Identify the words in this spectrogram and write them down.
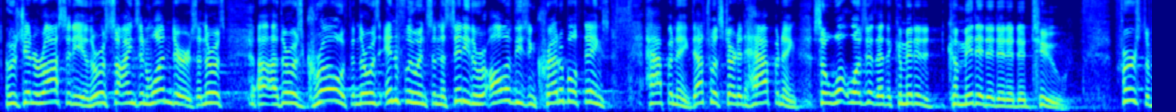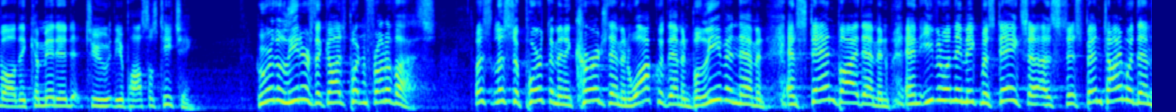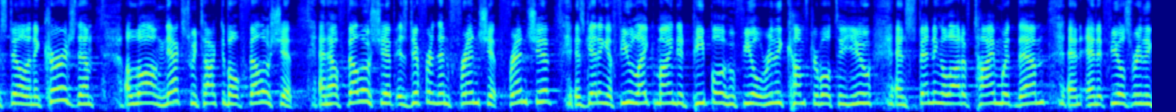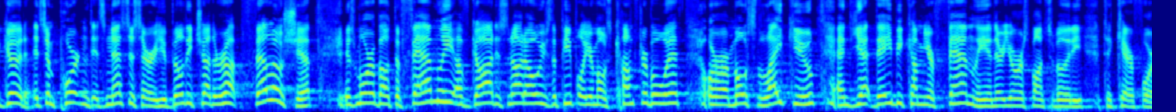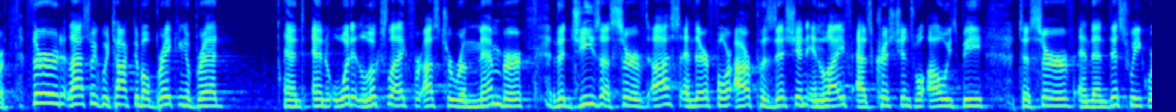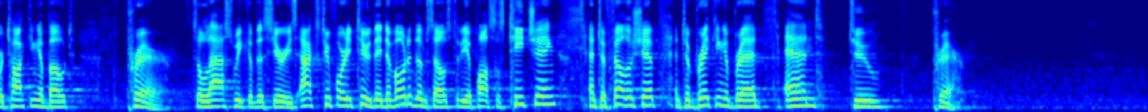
There was generosity, and there were signs and wonders, and there was, uh, there was growth, and there was influence in the city. There were all of these incredible things happening. That's what started happening. So, what was it that they committed, committed it to? First of all, they committed to the apostles' teaching. Who are the leaders that God's put in front of us? Let's, let's support them and encourage them and walk with them and believe in them and, and stand by them. And, and even when they make mistakes, uh, uh, spend time with them still and encourage them along. Next, we talked about fellowship and how fellowship is different than friendship. Friendship is getting a few like minded people who feel really comfortable to you and spending a lot of time with them, and, and it feels really good. It's important, it's necessary. You build each other up. Fellowship is more about the family of God, it's not always the people you're most comfortable with or are most like you, and yet they become your family and they're your responsibility to care for. Third, last week we talked about breaking of bread and, and what it looks like for us to remember that Jesus served us, and therefore our position in life as Christians will always be to serve. And then this week we're talking about prayer. So last week of this series, Acts 2:42, they devoted themselves to the apostles' teaching and to fellowship and to breaking of bread and to prayer.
